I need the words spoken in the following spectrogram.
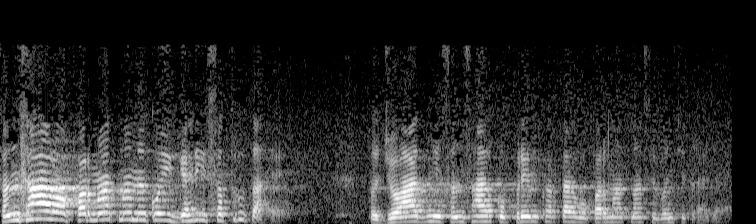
संसार और परमात्मा में कोई गहरी शत्रुता है तो जो आदमी संसार को प्रेम करता है, वो परमात्मा से वंचित रह जाए।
